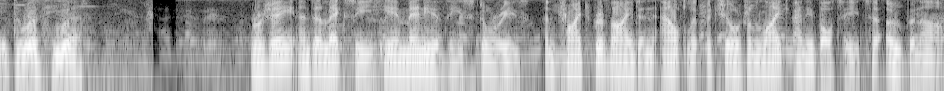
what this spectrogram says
it was here. Roger and Alexei hear many of these stories and try to provide an outlet for children like Annie Botti to open up.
